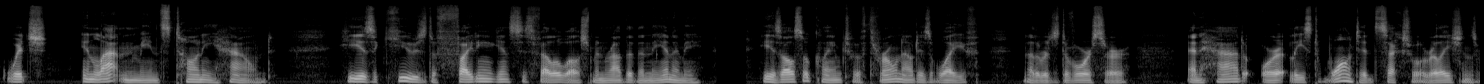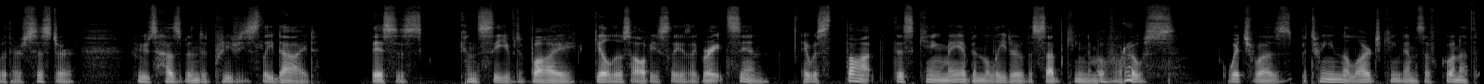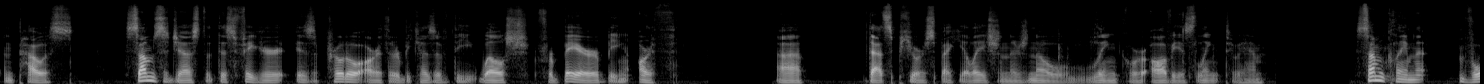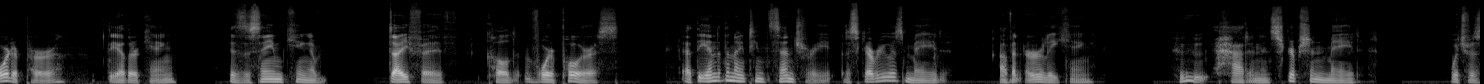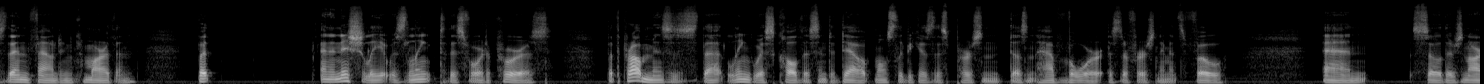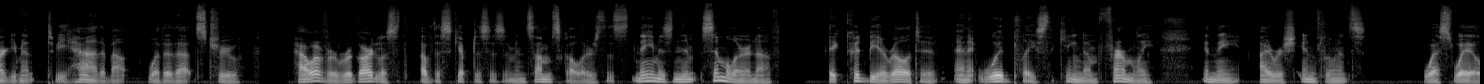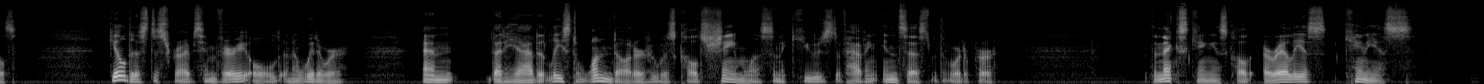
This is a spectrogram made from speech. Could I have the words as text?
which in Latin means tawny hound. He is accused of fighting against his fellow Welshmen rather than the enemy. He is also claimed to have thrown out his wife, in other words, divorced her, and had or at least wanted sexual relations with her sister, whose husband had previously died. This is conceived by Gildas obviously as a great sin. It was thought that this king may have been the leader of the sub kingdom of Rhos, which was between the large kingdoms of Gwynedd and Powys. Some suggest that this figure is a proto Arthur because of the Welsh for bear being Arth. Uh, that's pure speculation. There's no link or obvious link to him. Some claim that Vortiper, the other king, is the same king of Dyfed called Vortiporus. At the end of the 19th century, a discovery was made of an early king who had an inscription made, which was then found in Carmarthen. But, and initially it was linked to this Vortiporus. But the problem is, is that linguists call this into doubt, mostly because this person doesn't have Vor as their first name, it's Vo. And so there's an argument to be had about whether that's true. However, regardless of the skepticism in some scholars, this name is nim- similar enough. It could be a relative, and it would place the kingdom firmly in the Irish influence West Wales. Gildas describes him very old and a widower, and that he had at least one daughter who was called Shameless and accused of having incest with Vortiper. The next king is called Aurelius Cainius.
